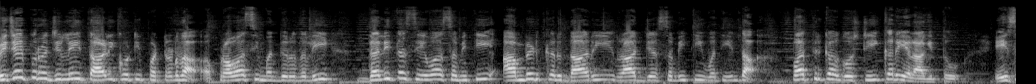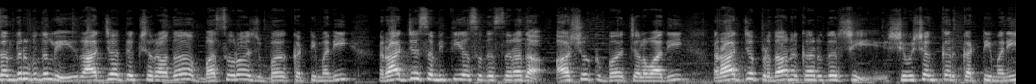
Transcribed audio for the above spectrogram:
ವಿಜಯಪುರ ಜಿಲ್ಲೆ ತಾಳಿಕೋಟಿ ಪಟ್ಟಣದ ಪ್ರವಾಸಿ ಮಂದಿರದಲ್ಲಿ ದಲಿತ ಸೇವಾ ಸಮಿತಿ ಅಂಬೇಡ್ಕರ್ ದಾರಿ ರಾಜ್ಯ ಸಮಿತಿ ವತಿಯಿಂದ ಪತ್ರಿಕಾಗೋಷ್ಠಿ ಕರೆಯಲಾಗಿತ್ತು. ಈ ಸಂದರ್ಭದಲ್ಲಿ ರಾಜ್ಯಾಧ್ಯಕ್ಷರಾದ ಬಸವರಾಜ್ ಬ ಕಟ್ಟಿಮನಿ, ರಾಜ್ಯ ಸಮಿತಿಯ ಸದಸ್ಯರಾದ ಅಶೋಕ್ ಬ ಚಲವಾದಿ, ರಾಜ್ಯ ಪ್ರಧಾನ ಕಾರ್ಯದರ್ಶಿ ಶಿವಶಂಕರ್ ಕಟ್ಟಿಮನಿ,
